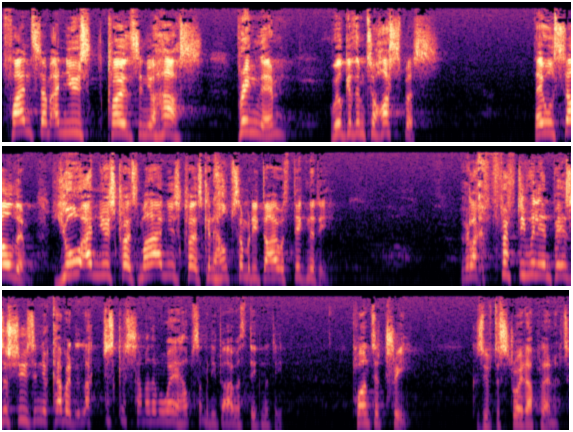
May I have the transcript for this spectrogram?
Find some unused clothes in your house. Bring them. We'll give them to hospice. They will sell them. Your unused clothes, my unused clothes, can help somebody die with dignity. You've got like 50 million pairs of shoes in your cupboard. Like, just give some of them away. Help somebody die with dignity. Plant a tree because we've destroyed our planet.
